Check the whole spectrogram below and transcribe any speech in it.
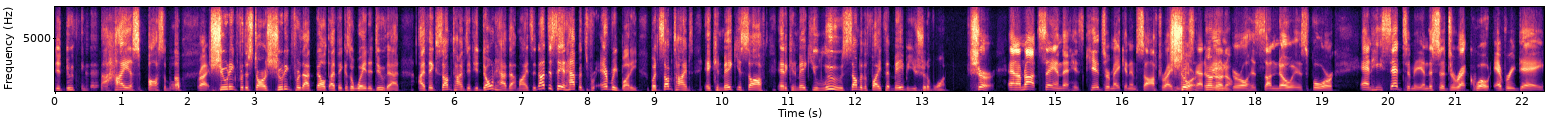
to do things at the highest possible. Right. Shooting for the stars, shooting for that belt, I think is a way to do that. I think sometimes if you don't have that mindset, not to say it happens for everybody, but sometimes it can make you soft and it can make you lose some of the fights that maybe you should have won. Sure. And I'm not saying that his kids are making him soft, right? He sure. just had a no, baby no, no. girl. His son Noah is four. And he said to me, and this is a direct quote every day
